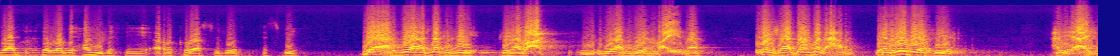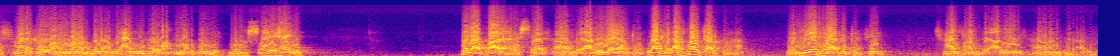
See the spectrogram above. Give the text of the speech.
زيادة وبحمده في الركوع والسجود التسبيح. جاءت جاءت لكن في فيها ضعف روايات فيها ضعيفة ومن زادها فلا حرج لأن وجد في حديث عائشة سبحانك اللهم ربنا وبحمدك اللهم اغفر لي وهو الصحيحين. فلا قالها في سبحان ربي العظيم لا ينطق لكن الأفضل تركها لأنه غير ثابتة في سبحان ربي العظيم سبحان ربي العظيم.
